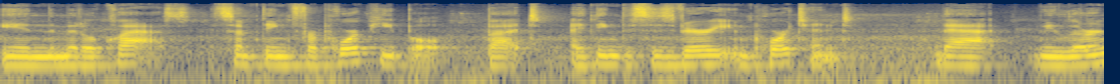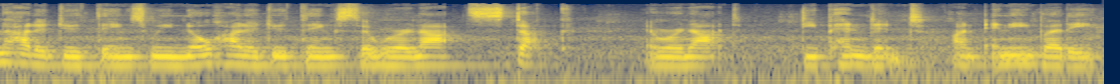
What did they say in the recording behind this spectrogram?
in the middle class, something for poor people. But I think this is very important that we learn how to do things, we know how to do things, so we're not stuck and we're not dependent on anybody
